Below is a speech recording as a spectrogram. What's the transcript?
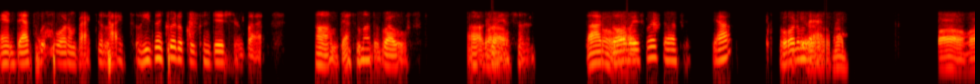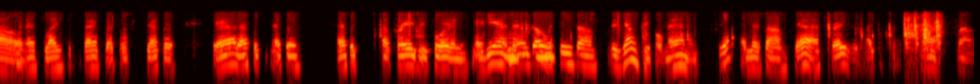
and that's what brought him back to life. So he's in critical condition, but um, that's Mother Rose, uh, Wow. grandson. God's Oh, wow. always with us. Yep, brought him back. Wow. Wow, wow, that's like that's that's a that's a yeah, that's a that's a that's a, a praise report, and again, there we go with these um these young people, man, and Yeah. and there's um yeah, that's crazy, like yeah, wow,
